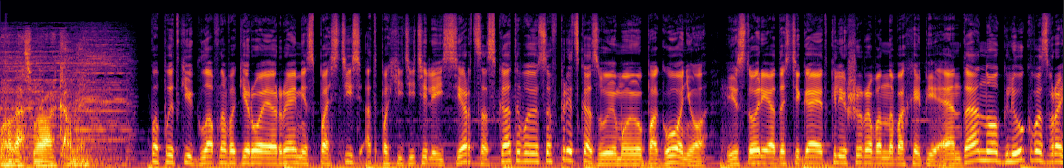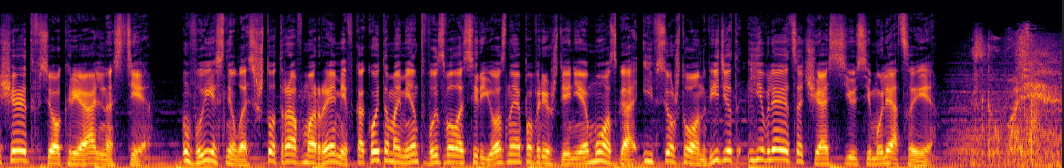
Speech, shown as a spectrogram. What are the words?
Well, that's where I come in. Попытки главного героя Реми спастись от похитителей сердца скатываются в предсказуемую погоню. История достигает клишированного хэппи-энда, но глюк возвращает все к реальности. Выяснилось, что травма Реми в какой-то момент вызвала серьезное повреждение мозга, и все, что он видит, является частью симуляции. Let's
